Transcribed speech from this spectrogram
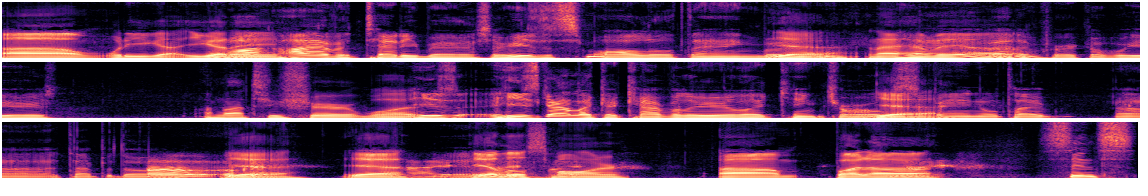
Um, what do you got? You got Well, a I, I have a teddy bear, so he's a small little thing. But yeah, and I have yeah, a. I've had Uh, him for a couple years. I'm not too sure what. He's he's got like a Cavalier, like King Charles Yeah. Spaniel type uh type of dog. Oh, okay. Yeah, yeah, Nice, yeah, a little nice, smaller. Um, but uh, Nice. since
